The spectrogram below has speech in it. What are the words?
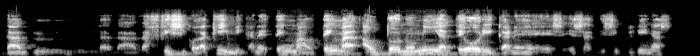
da, da, da física da química. Ten, una, ten una autonomía teórica ¿no? esas disciplinas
